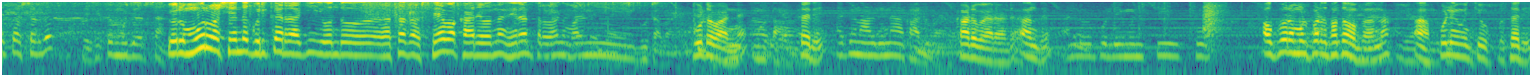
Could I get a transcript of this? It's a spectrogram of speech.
ಎಷ್ಟು ವರ್ಷದ್ದು ಮೂರು ವರ್ಷ ಇವರು ಮೂರು ವರ್ಷದಿಂದ ಗುರಿಕಾರರಾಗಿ ಈ ಒಂದು ರಥದ ಸೇವಾ ಕಾರ್ಯವನ್ನು ನಿರಂತರವಾಗಿ ಮಾಡಿ ಸರಿ. ಅದು ನಾಲ್ಕು ದಿನ ಕಾಡು ಕಾಡು ಬೇರಾಂಡೆ ಅಂದು. ಅಲ್ಲಿ ಪುಳಿ ಮುಂಚಿ ಉಪ್ಪು. ಅವು ಪೂರ ಮುಳ್ಪಡ್ದು ಪತ್ತ ಹಾಂ ಪುಳಿ ಮುಂಚಿ ಉಪ್ಪು. ಸರಿ.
